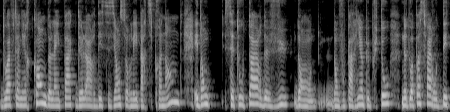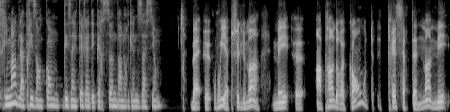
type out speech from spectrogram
doivent tenir compte de l'impact de leurs décisions sur les parties prenantes? Et donc cette hauteur de vue dont, dont vous parliez un peu plus tôt ne doit pas se faire au détriment de la prise en compte des intérêts des personnes dans l'organisation? Ben, euh, oui, absolument. Mais euh, en prendre compte, très certainement, mais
